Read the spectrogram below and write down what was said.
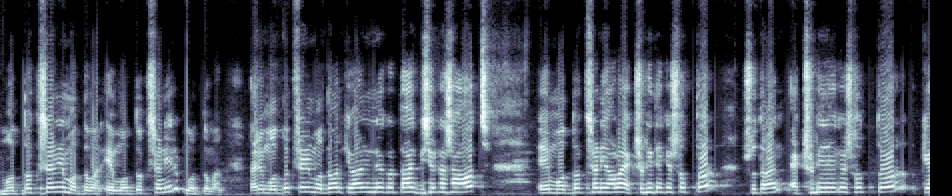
মধ্যক শ্রেণির মধ্যমান, এই মধ্যক শ্রেণির মধ্যমান। তাহলে মধ্যক শ্রেণির মধ্যমান কীভাবে নির্ণয় করতে হয়? বিষয়টা সহজ। এই মধ্যক শ্রেণি হলো একষট্টি থেকে সত্তর, সুতরাং একষট্টি থেকে সত্তর কে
